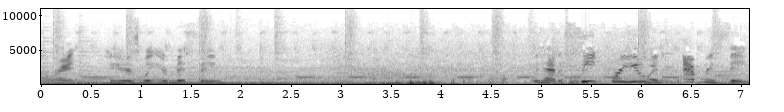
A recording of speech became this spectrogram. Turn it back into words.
All right, here's what you're missing. We had a seat for you and everything.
